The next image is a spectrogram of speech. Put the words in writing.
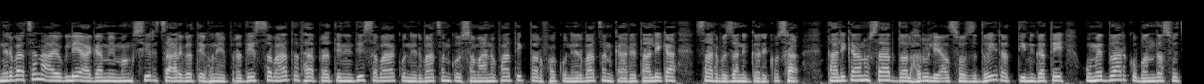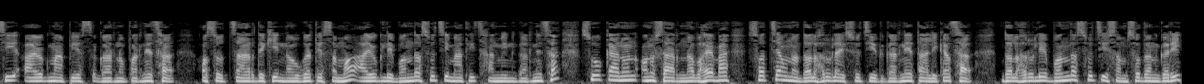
निर्वाचन आयोगले आगामी मंगिर चार गते हुने प्रदेशसभा तथा प्रतिनिधि सभाको निर्वाचनको समानुपातिक तर्फको निर्वाचन कार्यतालिका सार्वजनिक गरेको छ। तालिका अनुसार दलहरूले असोज दुई र तीन गते उम्मेद्वारको बन्द सूची आयोगमा पेश गर्नुपर्नेछ। असोज चारदेखि नौ गतेसम्म आयोगले बन्द सूचीमाथि छानबिन गर्नेछ। सो कानून अनुसार नभएमा सच्याउन दलहरूलाई सूचित गर्ने तालिका छ। दलहरूले बन्द सूची संशोधन गरी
